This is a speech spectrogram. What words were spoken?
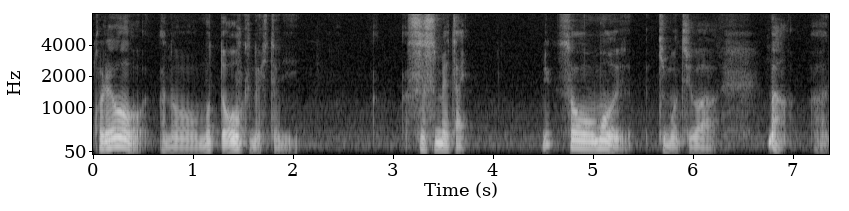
これをあのもっと多くの人に勧めたい、ね、そう思う気持ちはまああの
